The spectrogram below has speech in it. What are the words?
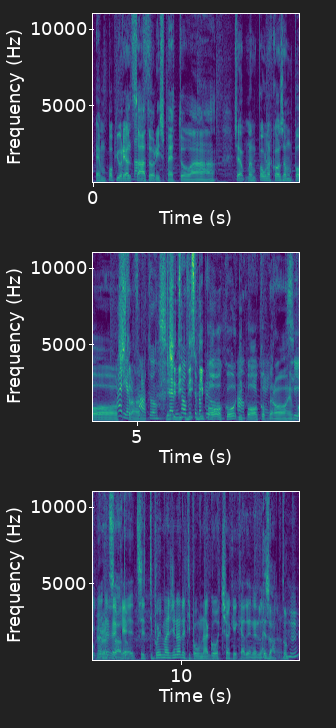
è un po' più rialzato rispetto a. cioè, è un po' una cosa un po' Ah, è strana. rialzato? Sì. Cioè, Sì, di, di- fosse di proprio- poco, Ah, di poco, ok. però è Sì, un po' più rialzato. perché ti puoi immaginare tipo una goccia che cade nell'acqua. Esatto. no? Mhm.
